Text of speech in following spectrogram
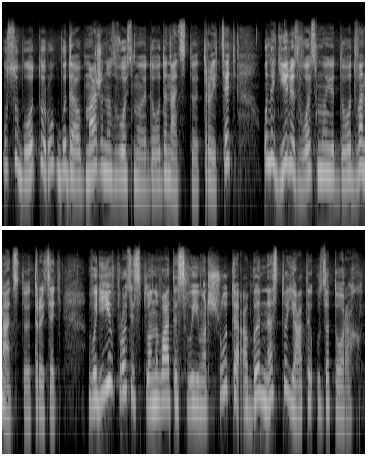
У суботу рух буде обмежено з 8 до 11.30, у неділю з 8 до 12.30. Водіїв просять спланувати свої маршрути, аби не стояти у заторах.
